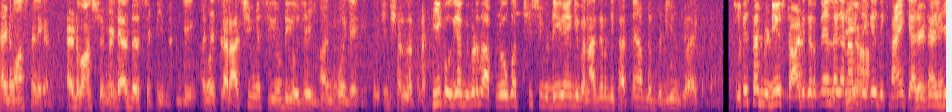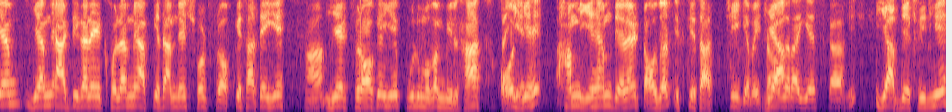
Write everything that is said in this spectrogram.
एडवांस पहले करना एडवांस पेमेंट है अदर सिटी में। जी, city कराची में सीओडी हो जाएगी। हाँ हो जाएगी इंशाल्लाह। ठीक हो गया विवर आप लोगों को अच्छी सी वीडियो है कि बनाकर दिखाते हैं। आप लोग वीडियो एंजॉय करते हैं ठीक है सर वीडियो स्टार्ट करते हैं लगा नाम हाँ। लेके दिखाएँ क्या देखें ये हम ये हमने आर्टिकल एक खोला हमने आपके सामने शॉर्ट फ्रॉक के साथ है ये हाँ। ये एक फ्रॉक है ये पूर्ण मुकम्मिल हाँ। और ये हम ये हम दे रहे हैं ट्राउज़र इसके साथ। ठीक है भाई ये ट्राउज़र है इसका। ये आप देख लीजिए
